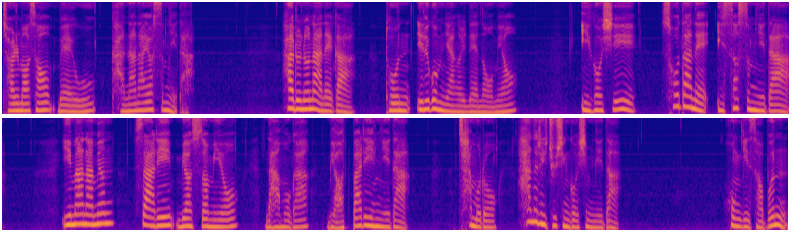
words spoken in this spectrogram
젊어서 매우 가난하였습니다. 하루는 아내가 돈 일곱 냥을 내놓으며 이것이 소단에 있었습니다. 이만하면 쌀이 몇 섬이요, 나무가 몇 발이입니다. 참으로 하늘이 주신 것입니다. 홍기섭은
